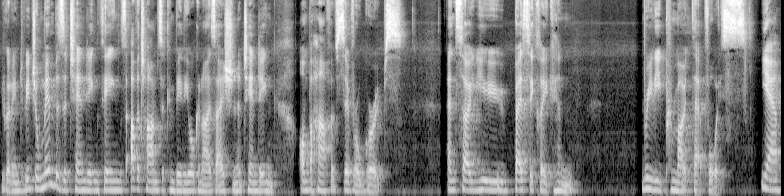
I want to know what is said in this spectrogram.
you've got individual members attending things other times it can be the organization attending on behalf of several groups and so you basically can really promote that voice yeah.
